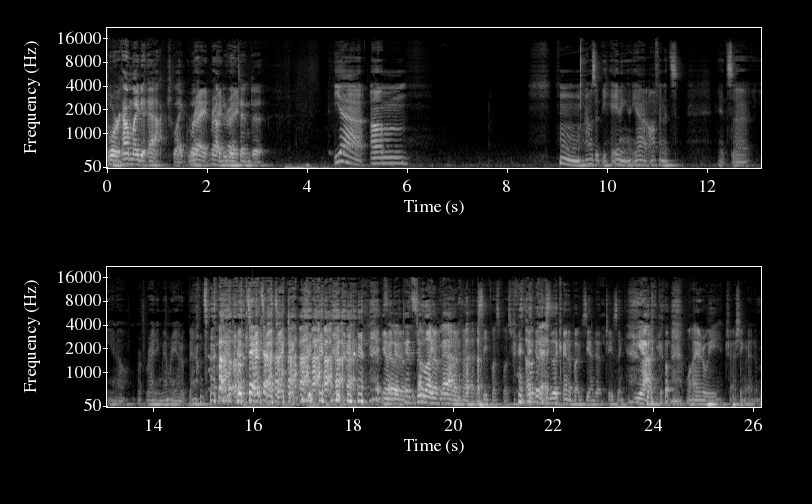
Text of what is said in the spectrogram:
Or how might it act? Like what, Right, right, how right, do they tend to Yeah. Um. Hmm. How is it behaving? Yeah. Often it's it's uh you know writing memory out of bounds. Okay. That's how it's you know, So do, do a lot of, lot of uh, C plus plus. Okay. These are the kind of bugs you end up chasing. Yeah. Like, why are we trashing random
